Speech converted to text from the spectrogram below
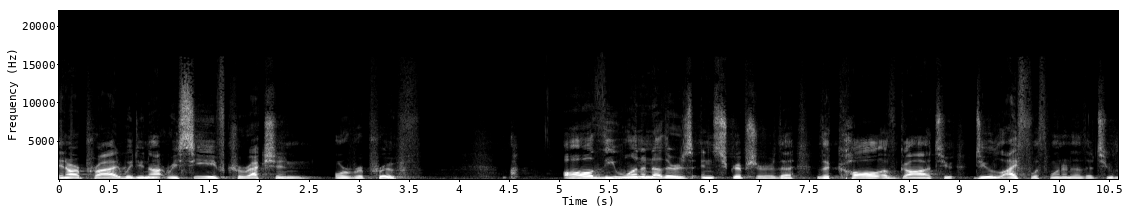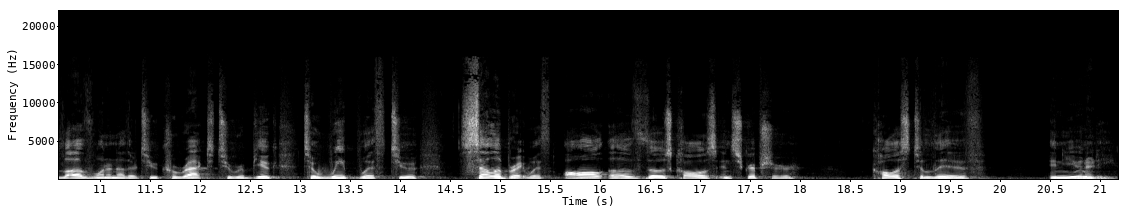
In our pride, we do not receive correction or reproof all the one another's in Scripture, the, the call of God to do life with one another, to love one another, to correct, to rebuke, to weep with, to celebrate with, all of those calls in Scripture call us to live in unity.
